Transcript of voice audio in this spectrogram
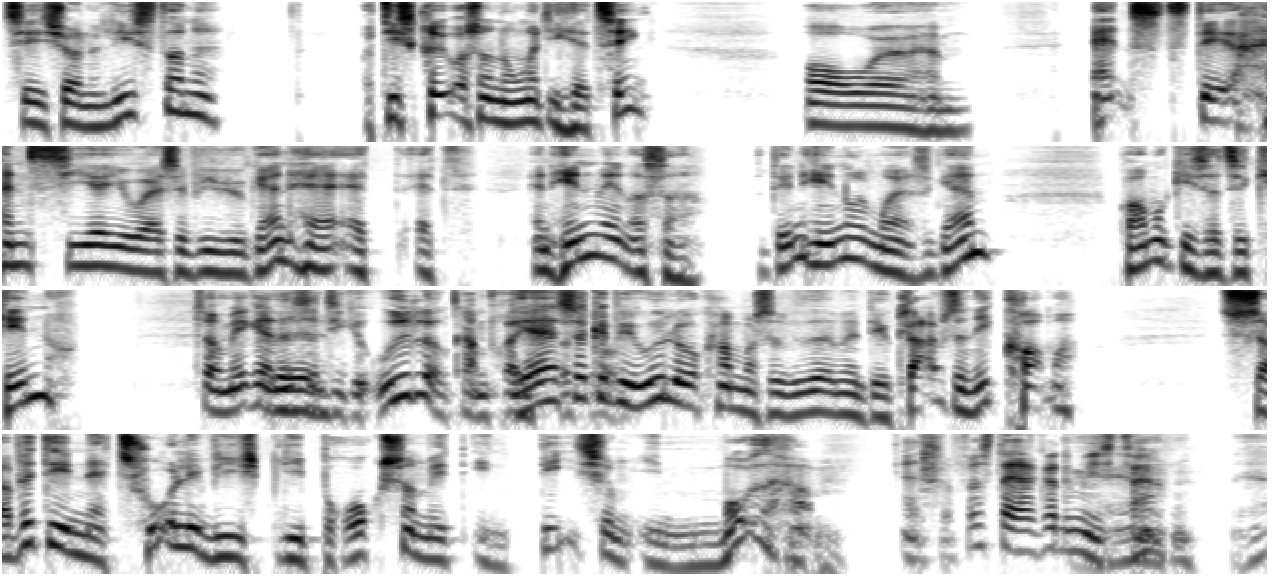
til journalisterne, og de skriver så nogle af de her ting, og øh, Anst der, han siger jo, altså vi vil jo gerne have, at, at han henvender sig. Og den Henry må altså gerne komme og give sig til kende. Som ikke andet, øh, så de kan udelukke ham fra Ja, så kan vi udelukke ham og så videre, men det er jo klart, hvis han ikke kommer, så vil det naturligvis blive brugt som et indicium imod ham. Altså forstærker det mistanken. Ja, ja.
